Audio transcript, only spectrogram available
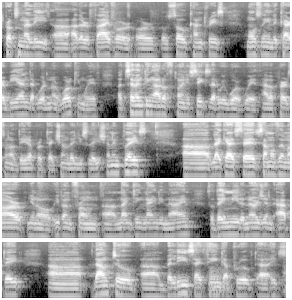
approximately uh, other five or, or, or, so countries, mostly in the Caribbean, that we're not working with. But 17 out of 26 that we work with have a personal data protection legislation in place. Uh, like I said, some of them are, you know, even from 1999, uh, so they need an urgent update. Uh, down to uh, Belize, I think, approved uh, its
